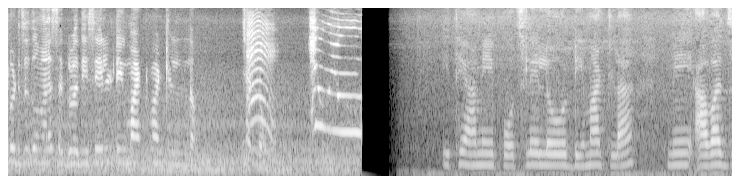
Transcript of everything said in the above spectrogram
पुढचं तुम्हाला सगळं दिसेल डीमार्ट म्हटलं चलो. इथे आम्ही पोचलेलो डीमार्टला मी आवाज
